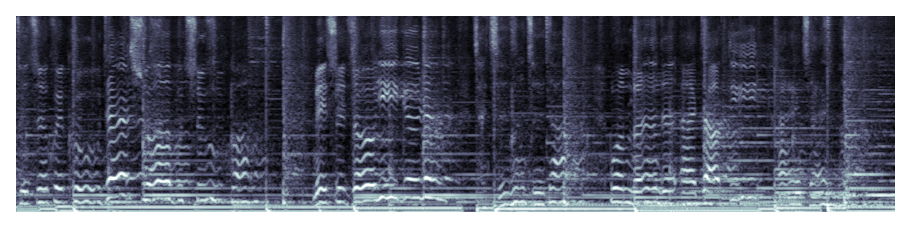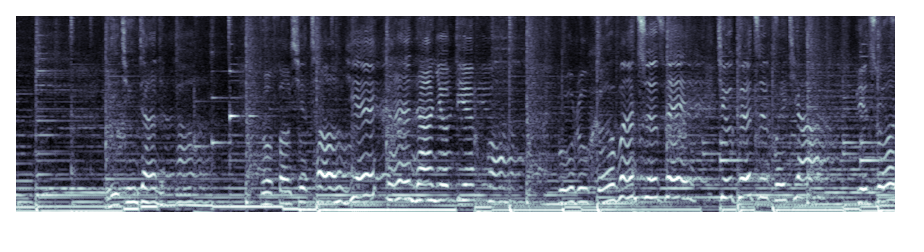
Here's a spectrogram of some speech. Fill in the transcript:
则怎会哭得说不出话？每次都一个人在自问自答。我们的爱到底还在吗？已经淡了吧，多放些糖也很难有变化，不如喝完这杯就各自回家，别坐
